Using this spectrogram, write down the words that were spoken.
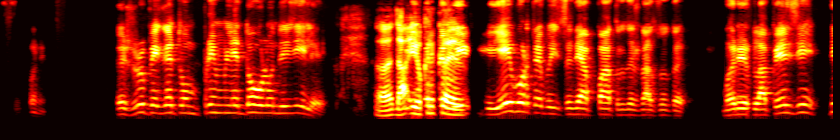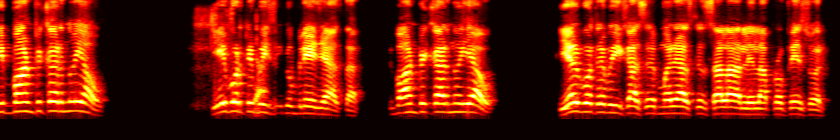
să spunem, își rupe gâtul în primele două luni de zile. Uh, da, ei eu cred trebui, că... Ei vor trebui să dea 40% măriri la pensii de bani pe care nu iau. Ei vor trebui da. să dubleze asta. Bani pe care nu iau. El vor trebui ca să mărească salariile la profesori,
